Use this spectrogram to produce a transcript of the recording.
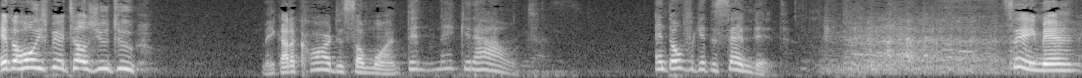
If the Holy Spirit tells you to make out a card to someone, then make it out. And don't forget to send it. See, man.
